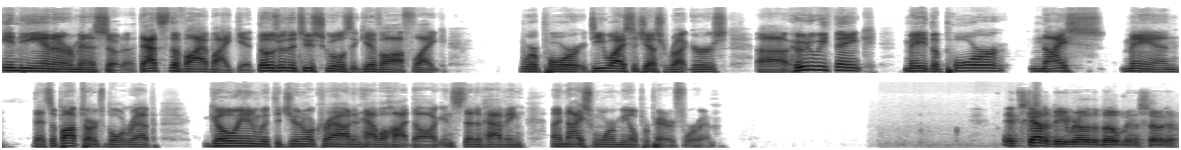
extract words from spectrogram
Indiana or Minnesota. That's the vibe I get. Those are the two schools that give off like we're poor. DY suggests Rutgers. Uh, who do we think made the poor, nice man that's a Pop Tarts Bowl rep go in with the general crowd and have a hot dog instead of having a nice warm meal prepared for him? It's got to be row the boat, Minnesota.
